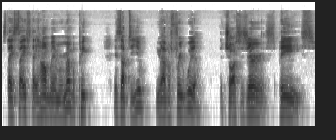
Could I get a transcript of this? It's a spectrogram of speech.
Stay safe, stay humble, and remember, people, it's up to you. You have a free will. The choice is yours. Peace.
